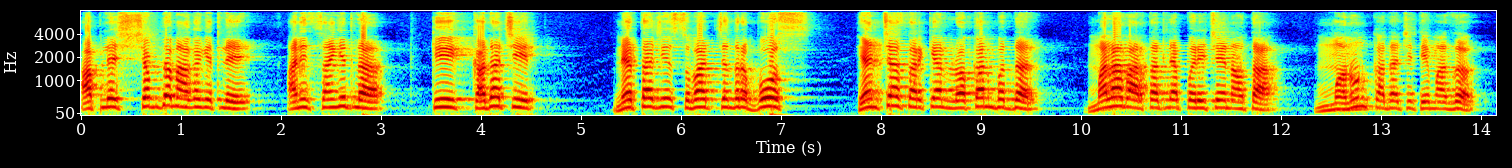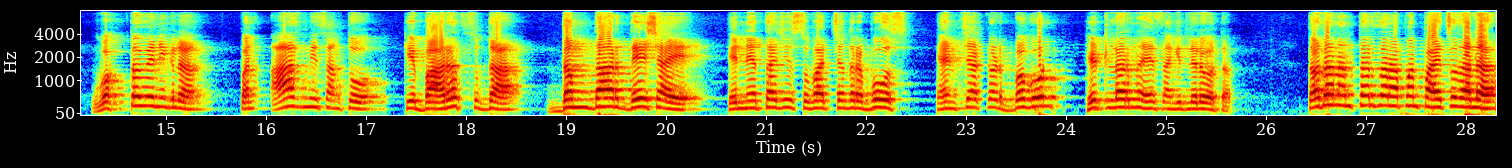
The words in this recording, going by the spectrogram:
आपले शब्द मागे घेतले आणि सांगितलं की कदाचित नेताजी सुभाषचंद्र बोस यांच्यासारख्या लोकांबद्दल मला भारतातल्या परिचय नव्हता. म्हणून कदाचित हे माझं वक्तव्य निघलं. पण आज मी सांगतो की भारत सुद्धा दमदार देश आहे. हे नेताजी सुभाषचंद्र बोस यांच्याकडे बघून हिटलरनं हे सांगितलेलं होतं. तदनंतर जर आपण पाहायचं झालं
